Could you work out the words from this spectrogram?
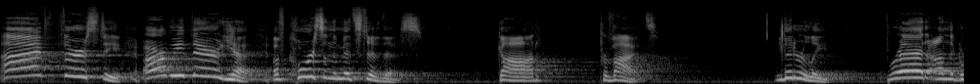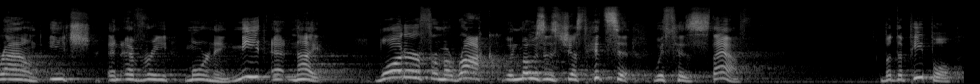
I'm thirsty. Are we there yet? Of course, in the midst of this, God provides. Literally, bread on the ground each and every morning, meat at night, water from a rock when Moses just hits it with his staff. But the people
